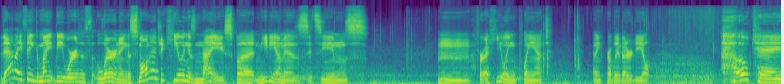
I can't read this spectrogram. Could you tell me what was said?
that I think might be worth learning. The small magic healing is nice, but medium is, it seems, hmm, for a healing plant, I think probably a better deal. Okay,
